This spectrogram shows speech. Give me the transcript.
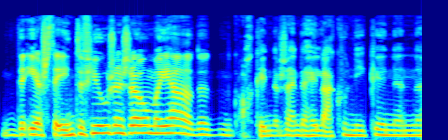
de eerste interviews en zo. Maar ja, de, ach, kinderen zijn er heel laconiek in. En eh,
